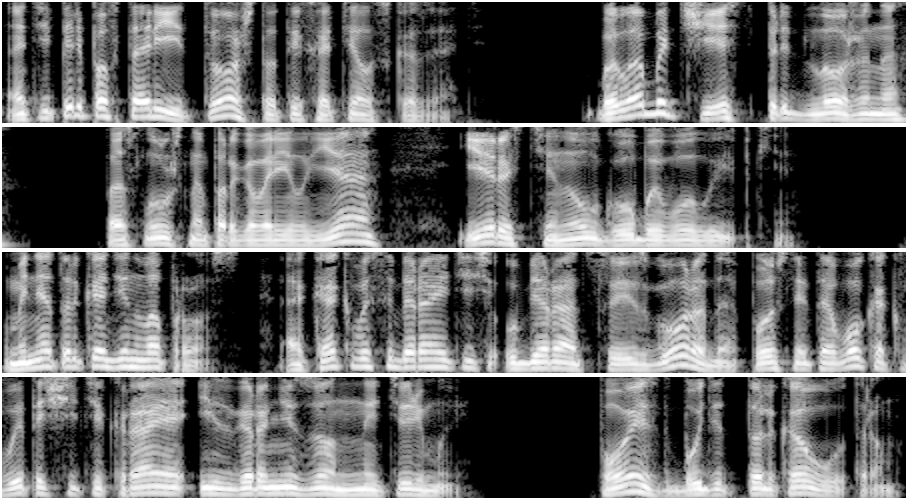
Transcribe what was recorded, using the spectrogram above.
А теперь повтори то, что ты хотел сказать». «Была бы честь предложена», Послушно проговорил я и растянул губы в улыбке. «У меня только один вопрос. А как вы собираетесь убираться из города после того, как вытащите края из гарнизонной тюрьмы? Поезд будет только утром,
